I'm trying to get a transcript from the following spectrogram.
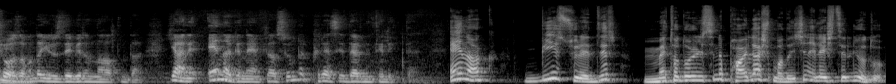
Çoğu zaman da %1'in altında. Yani ENAG'ın enflasyonu da pres eder nitelikte. ENAK bir süredir metodolojisini paylaşmadığı için eleştiriliyordu.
